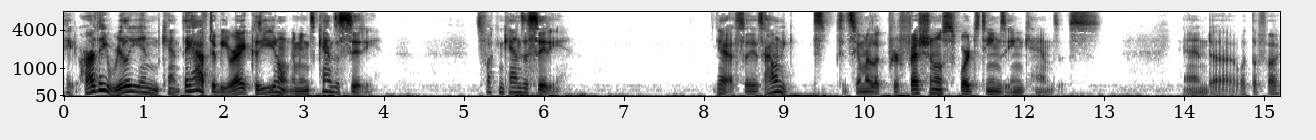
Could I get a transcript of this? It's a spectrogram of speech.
they are they really in? Can they have to be right? Because you don't. I mean, it's Kansas City. It's fucking Kansas City. Yeah, so it's how many. Let's see, I'm gonna look. Professional sports teams in Kansas. And uh, what the fuck?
